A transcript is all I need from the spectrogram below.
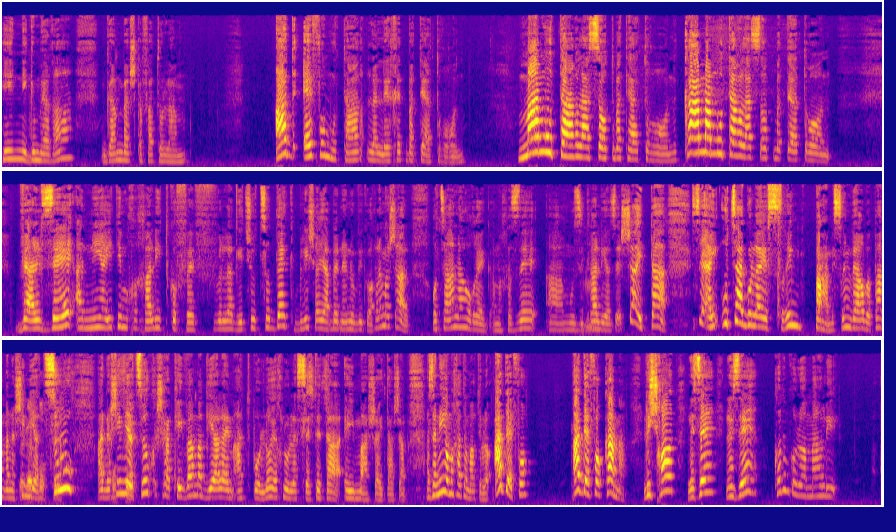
היא נגמרה גם בהשקפת עולם. עד איפה מותר ללכת בתיאטרון? מה מותר לעשות בתיאטרון? כמה מותר לעשות בתיאטרון? ועל זה אני הייתי מוכרחה להתכופף ולהגיד שהוא צודק, בלי שהיה בינינו ויכוח. למשל, הוצאה להורג, המחזה המוזיקלי הזה, שהייתה, זה הוצג אולי 20 פעם, 24 פעם, אנשים יצאו, אנשים. יצאו כשהקיבה מגיעה להם עד פה, לא יכלו לשאת את האימה שהייתה שם. אז אני יום אחד אמרתי לו, עד איפה? עד איפה? כמה? לשחוט? לזה? לזה? קודם כל הוא אמר לי,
